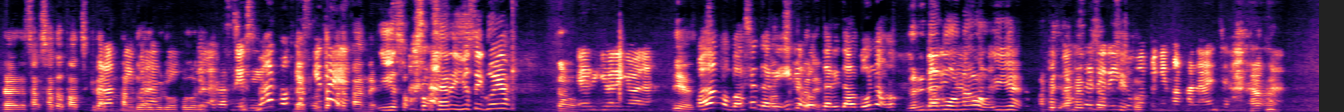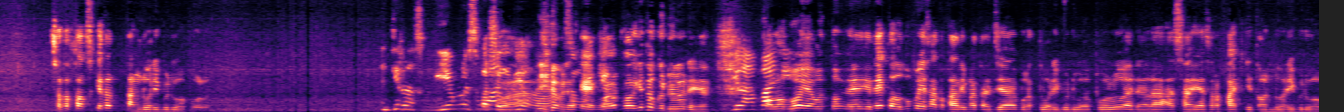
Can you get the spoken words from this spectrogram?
eh, sa- satu thoughts kita Berat tentang nih, berat 2020 nih. deh Berat Serius banget dan podcast kita untuk ya. ke depannya iya sok sok serius sih gue ya Tuh, Eh, gimana gimana? iya Malah ngebahasnya dari ini loh, deh. dari dalgona loh. dari dalgona loh iya Bahasa bisa dari cuma pengen makan aja. Satu thoughts kita tentang 2020 Anjir langsung diem lu semua. Langsung diem iya udah langsung oke mikir. kalau kalau gitu gue dulu deh ya Gila apa kalau gue ya untuk eh, ini kalau gue punya satu kalimat aja buat 2020 adalah saya survive di tahun 2020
